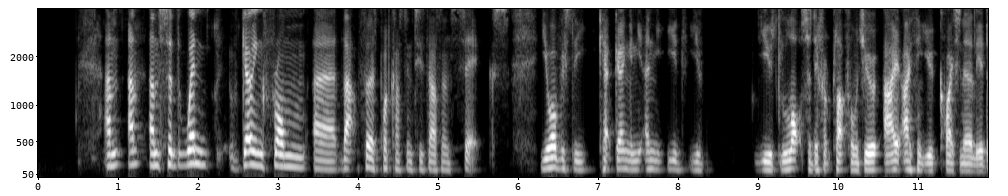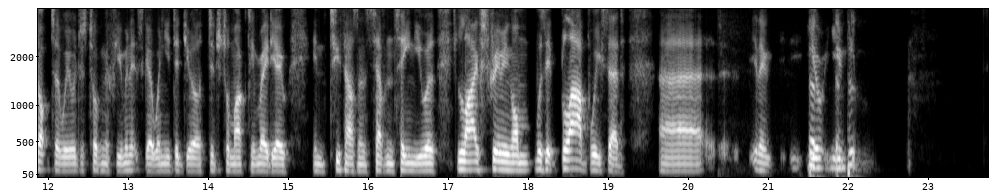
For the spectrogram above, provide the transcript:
And and and so when going from uh, that first podcast in 2006, you obviously kept going and and you you've used lots of different platforms. You, I, I think you're quite an early adopter. We were just talking a few minutes ago when you did your digital marketing radio in 2017. You were live streaming on was it Blab? We said, uh, you know, But- you, but-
